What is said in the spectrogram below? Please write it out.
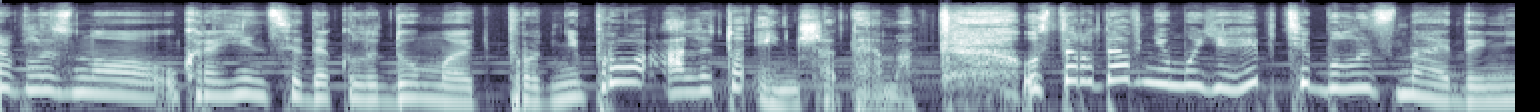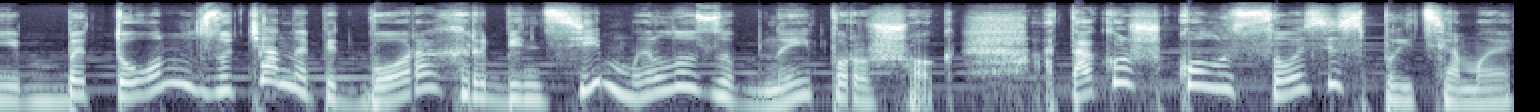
приблизно українці деколи думають про Дніпро, але то інша тема. У стародавньому Єгипті були знайдені бетон, взуття на підборах, гребінці, мило, зубний порошок, а також колесо зі спицями.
